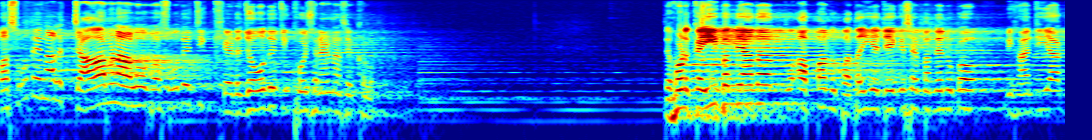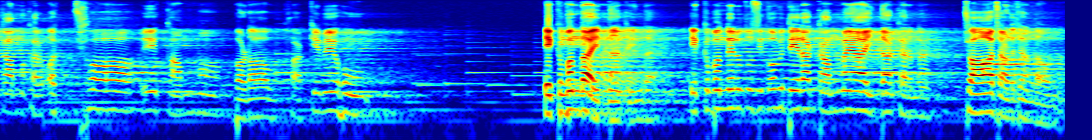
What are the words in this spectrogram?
ਬਸ ਉਹਦੇ ਨਾਲ ਚਾਹ ਬਣਾ ਲਓ, ਬਸ ਉਹਦੇ 'ਚ ਹੀ ਖਿੜ ਜਾਓ, ਉਹਦੇ 'ਚ ਖੁਸ਼ ਰਹਿਣਾ ਸਿੱਖ ਲਓ। ਤੇ ਹੁਣ ਕਈ ਬੰਦਿਆਂ ਦਾ ਆਪਾਂ ਨੂੰ ਪਤਾ ਹੀ ਹੈ, ਜੇ ਕਿਸੇ ਬੰਦੇ ਨੂੰ ਕਹੋ ਵੀ ਹਾਂਜੀ, ਆਹ ਕੰਮ ਕਰੋ। ਅੱਛਾ, ਇਹ ਕੰਮ ਬੜਾ ਔਖਾ, ਕਿਵੇਂ ਹੋਊ? ਇੱਕ ਬੰਦਾ ਇਦਾਂ ਕਹਿੰਦਾ, ਇੱਕ ਬੰਦੇ ਨੂੰ ਤੁਸੀਂ ਕਹੋ ਵੀ ਤੇਰਾ ਕੰਮ ਹੈ ਆ ਇਦਾਂ ਕਰਨਾ ਚਾਹ ਚੜ ਜਾਂਦਾ ਉਹਨੂੰ।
